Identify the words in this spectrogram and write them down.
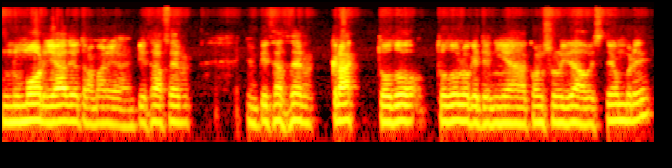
un humor ya de otra manera. Empieza a hacer, empieza a hacer crack todo, todo lo que tenía consolidado este hombre.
